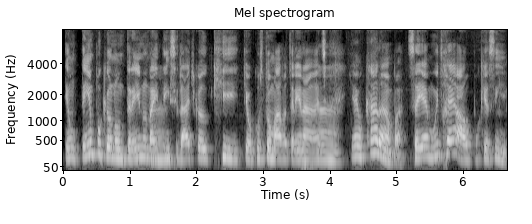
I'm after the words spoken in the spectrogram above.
Tem um tempo que eu não treino na uhum. intensidade que eu, que, que eu costumava treinar antes. Uhum. E aí eu, caramba, isso aí é muito real, porque assim...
